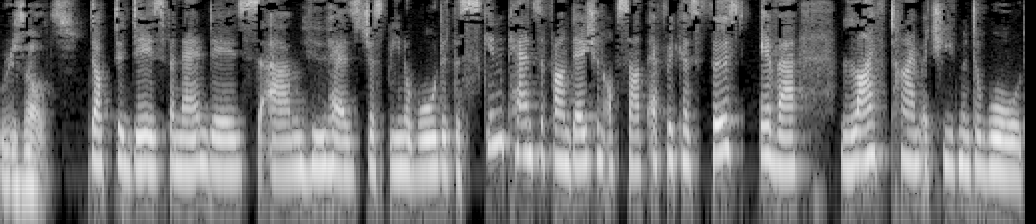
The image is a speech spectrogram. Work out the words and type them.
results. Dr. Des Fernandes, um, who has just been awarded the Skin Cancer Foundation of South Africa's first ever Lifetime Achievement Award,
